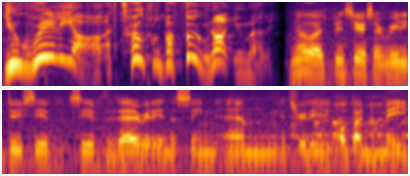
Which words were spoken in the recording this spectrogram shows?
You really are a total buffoon, aren't you, Merlin? No, I was being serious. I really do save save the day really in this scene. Um, it's really all down to me.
